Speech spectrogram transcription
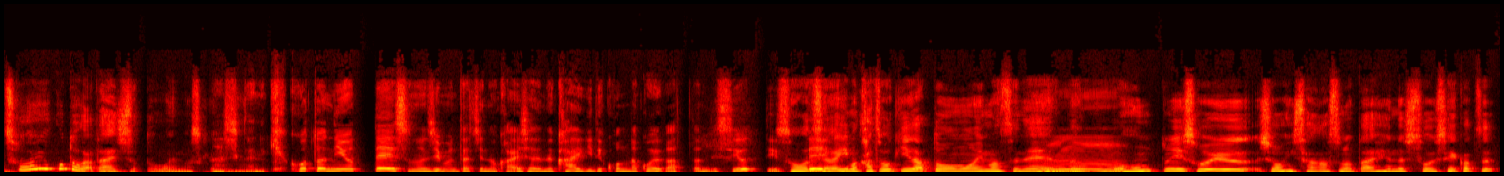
そういうことが大事だと思いますけど、ね。確かに。聞くことによって、その自分たちの会社での会議でこんな声があったんですよって言って。そうですよ。今、過渡期だと思いますね。うんもう本当にそういう商品探すの大変だし、そういう生活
